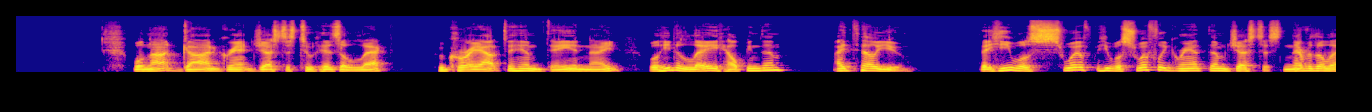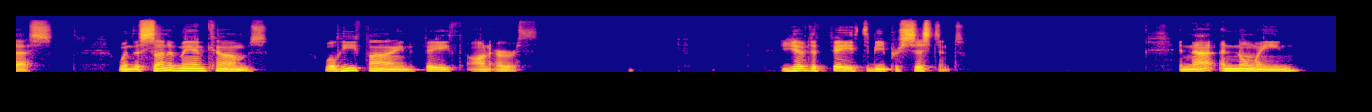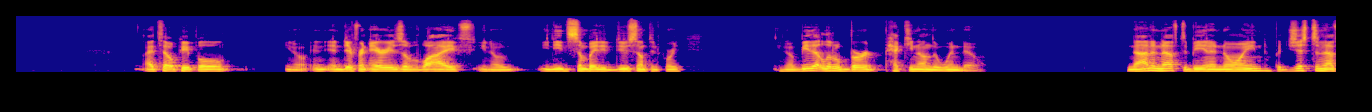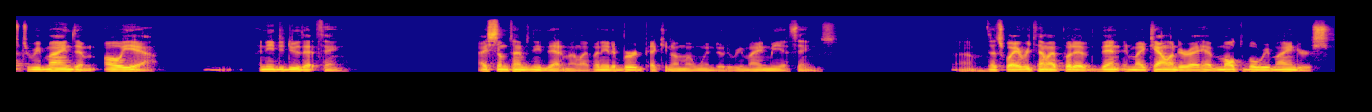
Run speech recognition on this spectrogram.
Will not God grant justice to his elect who cry out to him day and night? Will he delay helping them? I tell you that he will swift he will swiftly grant them justice. Nevertheless, when the Son of Man comes, will he find faith on earth? Do you have the faith to be persistent and not annoying? I tell people, you know, in, in different areas of life, you know, you need somebody to do something for you. You know, be that little bird pecking on the window. Not enough to be an annoying, but just enough to remind them, oh, yeah, I need to do that thing. I sometimes need that in my life. I need a bird pecking on my window to remind me of things. Um, that's why every time I put an event in my calendar, I have multiple reminders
